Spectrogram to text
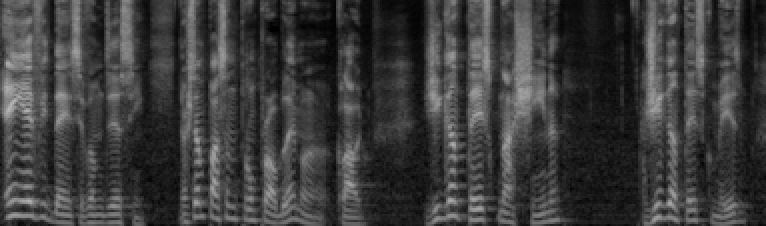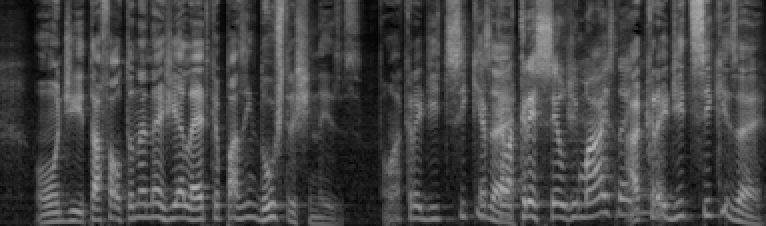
em evidência, vamos dizer assim. Nós estamos passando por um problema, Cláudio, gigantesco na China, gigantesco mesmo, onde está faltando energia elétrica para as indústrias chinesas. Então acredite se quiser. É porque ela cresceu demais, né? Acredite se quiser.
